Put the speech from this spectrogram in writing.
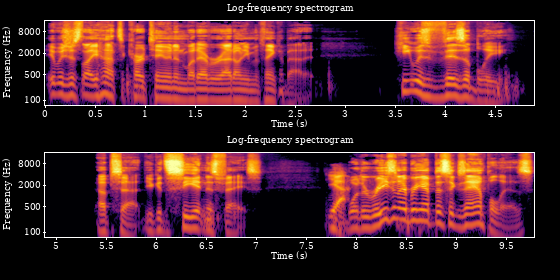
it was just like, huh, it's a cartoon and whatever. I don't even think about it. He was visibly upset. You could see it in his face. Yeah. Well, the reason I bring up this example is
